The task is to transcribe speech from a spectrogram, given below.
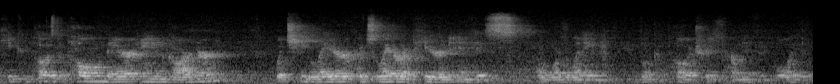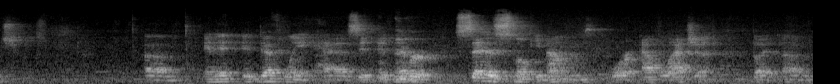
He composed a poem there, Anne Garner, which he later, which later appeared in his award-winning book of poetry, Permit Me Voyage. Um, and it, it definitely has, it, it never says Smoky Mountains or Appalachia, but um,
